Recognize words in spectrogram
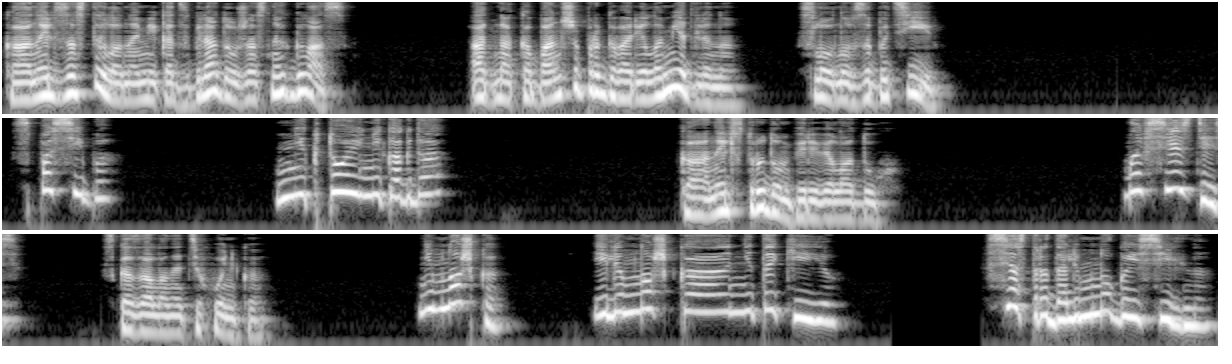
Канель застыла на миг от взгляда ужасных глаз. Однако Банша проговорила медленно, словно в забытии. Спасибо. Никто и никогда. Канель с трудом перевела дух. Мы все здесь, сказала она тихонько. Немножко или немножко не такие. Все страдали много и сильно.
